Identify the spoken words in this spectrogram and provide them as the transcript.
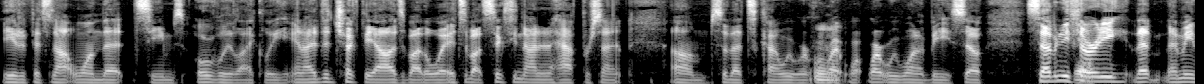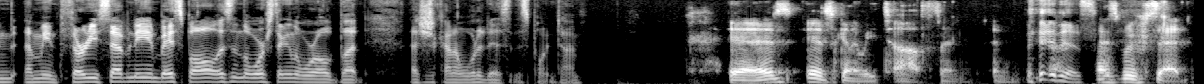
even if it's not one that seems overly likely. And I did check the odds, by the way. It's about 69.5%. Um, so that's kind of where, mm. where, where, we want to be. So 70-30, yeah. that I mean I mean 30-70 in baseball isn't the worst thing in the world, but that's just kind of what it is at this point in time. Yeah, it's it's going to be tough and, and it is. As we've said,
